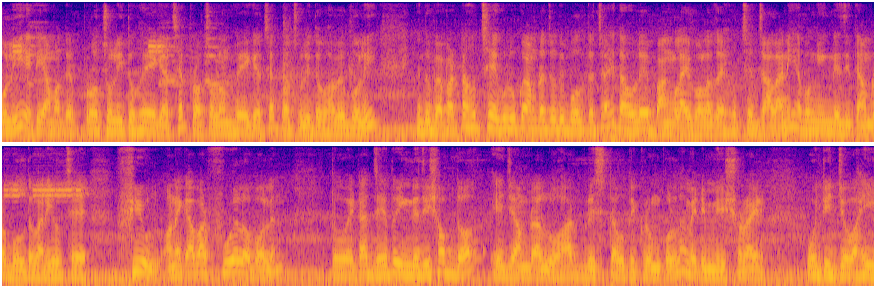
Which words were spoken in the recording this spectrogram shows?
বলি, এটি আমাদের প্রচলিত হয়ে গেছে, প্রচলন হয়ে গেছে, প্রচলিতভাবে বলি। কিন্তু ব্যাপারটা হচ্ছে, এগুলোকে আমরা যদি বলতে চাই, তাহলে বাংলায় বলা যায় হচ্ছে জ্বালানি এবং ইংরেজিতে আমরা বলতে পারি হচ্ছে ফিউল অনেকে আবার ফুয়েলও বলেন। তো এটা যেহেতু ইংরেজি শব্দ, এই যে আমরা লোহার ব্রিজটা অতিক্রম করলাম, এটি মিরসরাইয়ের ঐতিহ্যবাহী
